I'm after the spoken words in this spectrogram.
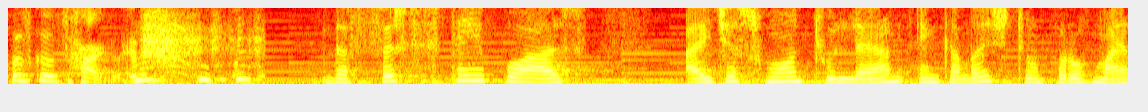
Let's go to Highline. the first step was I just want to learn English to improve my,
